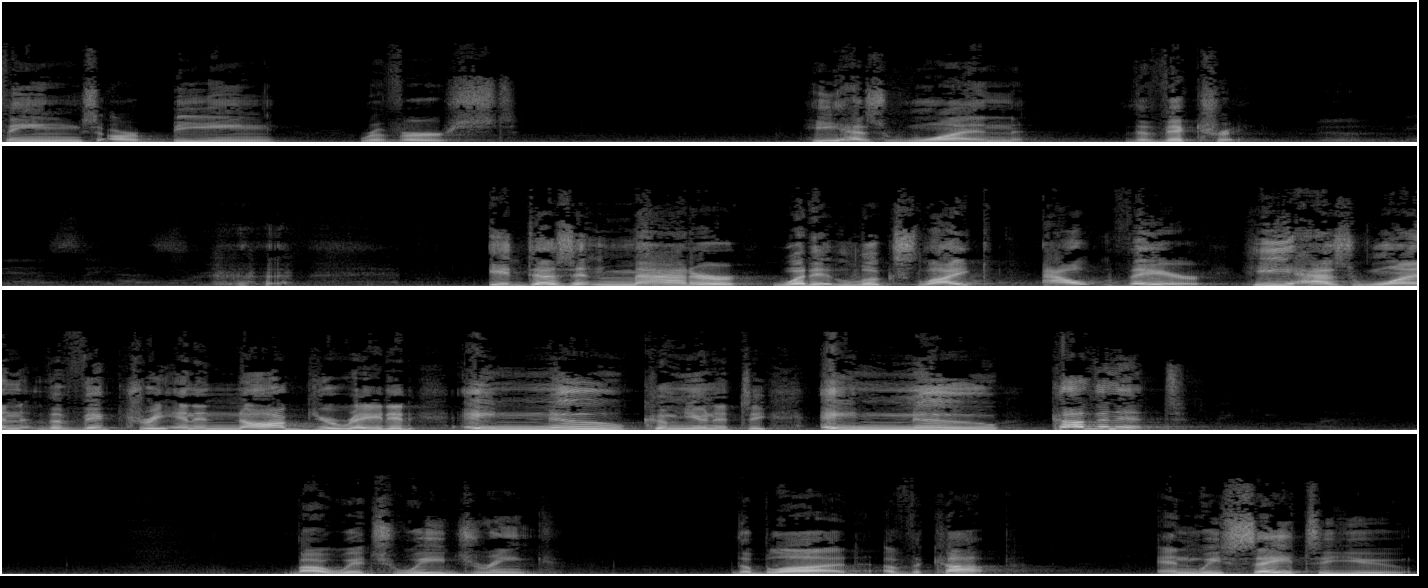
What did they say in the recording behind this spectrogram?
Things are being reversed. He has won the victory. it doesn't matter what it looks like out there. He has won the victory and inaugurated a new community, a new covenant by which we drink the blood of the cup. And we say to you,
